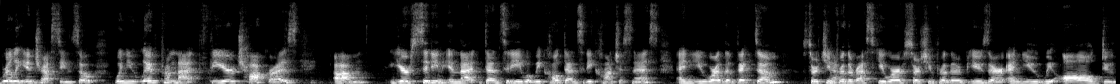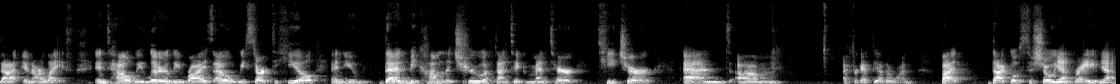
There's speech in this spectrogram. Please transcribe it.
really interesting. So when you live from that fear chakras, um, you're sitting in that density, what we call density consciousness, and you are the victim searching Yeah. for the rescuer, searching for the abuser, and you we all do that in our life until we literally rise out, we start to heal, and you then become the true authentic mentor, teacher, and um, I forget the other one, but that goes to show Yeah. you, right? Yeah.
